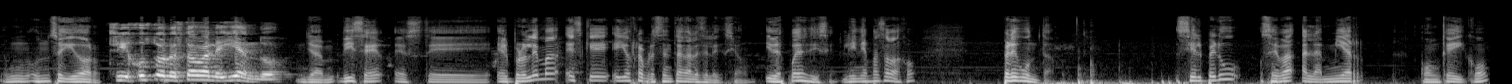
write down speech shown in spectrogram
un, seguidor. Sí, justo lo estaba leyendo. Ya, dice, este, el problema es que ellos representan a la selección. Y después dice, líneas más abajo, pregunta, si el Perú se va a la mier con Keiko,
